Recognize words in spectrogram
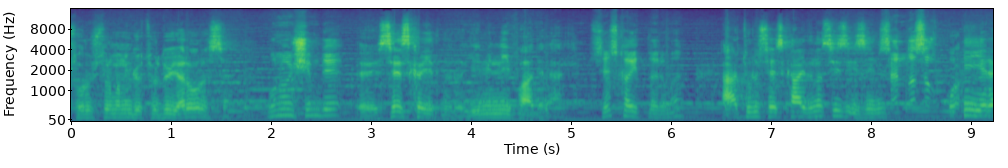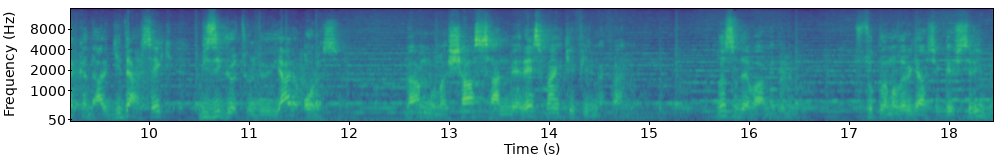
soruşturmanın götürdüğü yer orası. Bunun şimdi Ee, ses kayıtları, yeminli ifadeler. ses kayıtları mı? Her türlü ses kaydına siz izin. Sen nasıl... Bir yere kadar gidersek bizi götürdüğü yer orası. Ben buna şahsen ve resmen kefilim efendim. Nasıl devam edelim? Tutuklamaları gerçekleştireyim mi?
